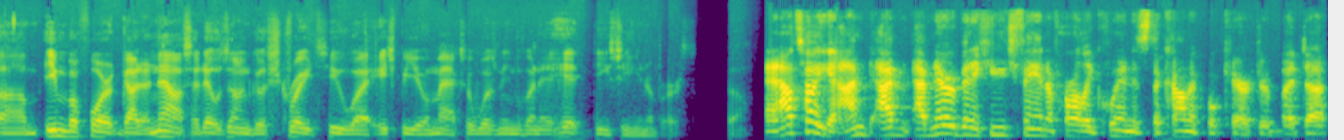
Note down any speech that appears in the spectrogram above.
um, even before it got announced that it was going to go straight to uh, HBO Max. It wasn't even going to hit DC Universe. So. And I'll tell you, I'm I've, I've never been a huge fan of Harley Quinn as the comic book character, but uh,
